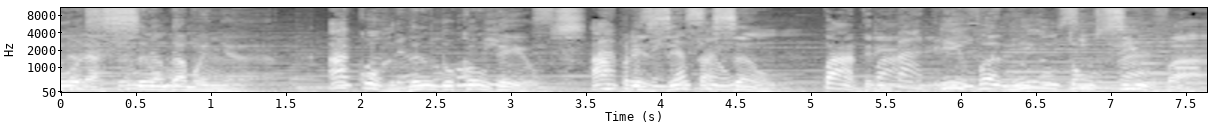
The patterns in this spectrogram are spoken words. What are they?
Oração da manhã. Acordando com Deus. Apresentação: Padre, Ivanilton Silva.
